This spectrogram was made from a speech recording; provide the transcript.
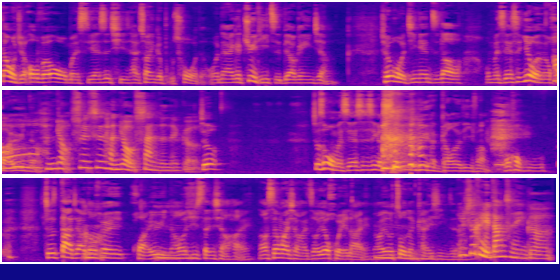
但我觉得 overall 我们实验室其实还算一个不错的。我拿一个具体指标跟你讲，就我今天知道我们实验室又有人怀孕了，哦，很友，所以是很友善的那个，就就是我们实验室是一个生育率很高的地方，好恐怖。就是大家都会怀孕，然后去生小孩，然后生完小孩之后又回来，然后又做的很开心，这样因为。这可以当成一个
